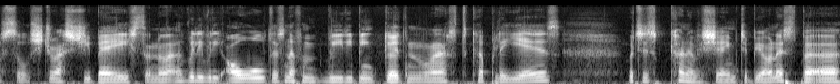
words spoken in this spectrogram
sort of strategy based and that really really old. There's nothing really been good in the last couple of years, which is kind of a shame to be honest. But uh,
